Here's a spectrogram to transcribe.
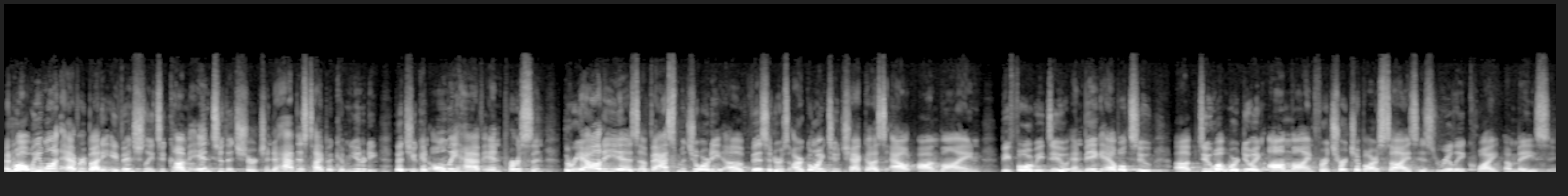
And while we want everybody eventually to come into the church and to have this type of community that you can only have in person, the reality is a vast majority of visitors are going to check us out online before we do. And being able to uh, do what we're doing online for a church of our size is really quite amazing.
